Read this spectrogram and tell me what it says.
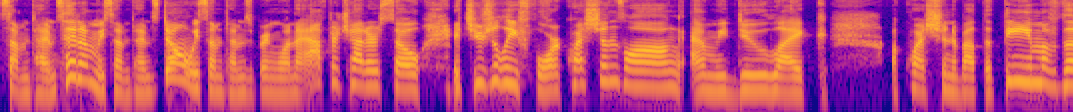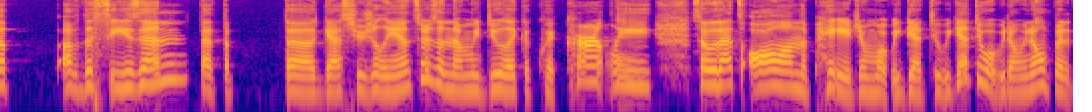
sometimes hit them we sometimes don't. We sometimes bring one after chatter. So it's usually four questions long, and we do like a question about the theme of the of the season that the the guest usually answers and then we do like a quick currently. So that's all on the page and what we get to we get to what we don't we don't but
